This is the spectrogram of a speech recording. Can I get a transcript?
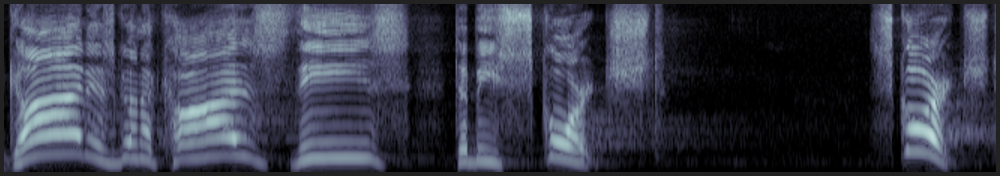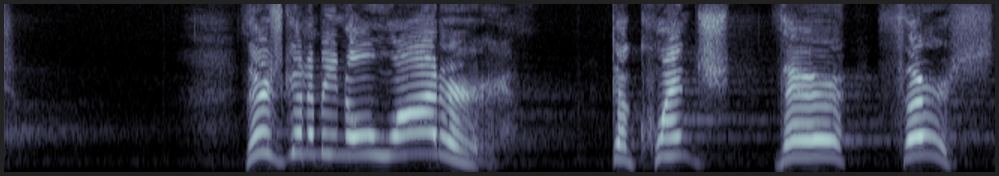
God is going to cause these to be scorched. Scorched. There's going to be no water to quench their thirst.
